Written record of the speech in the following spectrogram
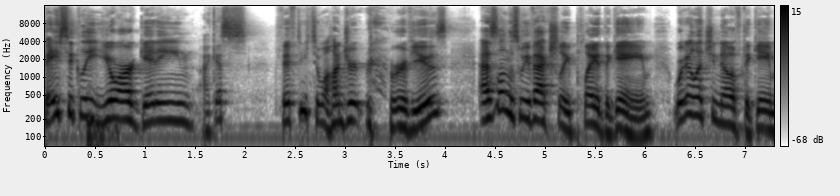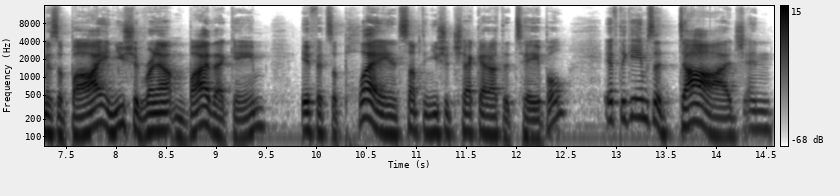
basically, you are getting, I guess, 50 to 100 reviews. As long as we've actually played the game, we're going to let you know if the game is a buy and you should run out and buy that game. If it's a play and it's something you should check out at the table. If the game's a dodge and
